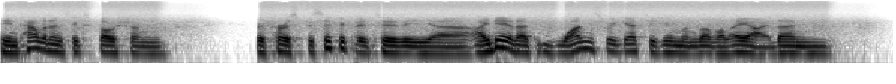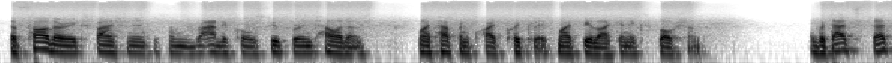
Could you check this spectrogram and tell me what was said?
The intelligence explosion refers specifically to the uh, idea that once we get to human level AI, then the further expansion into some radical superintelligence might happen quite quickly. It might be like an explosion. But that's, that's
